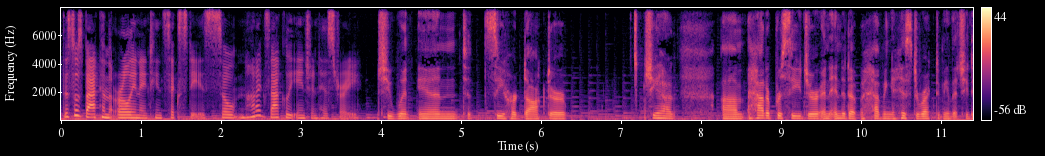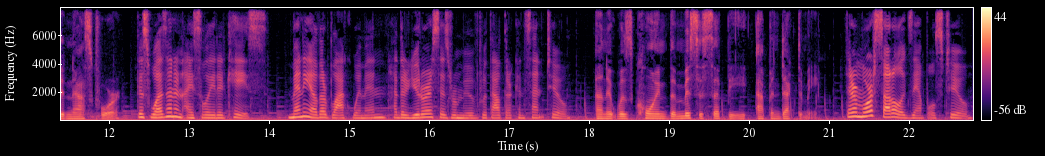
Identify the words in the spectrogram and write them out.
This was back in the early 1960s, so not exactly ancient history. She went in to see her doctor. She had um, had a procedure and ended up having a hysterectomy that she didn't ask for. This wasn't an isolated case. Many other black women had their uteruses removed without their consent, too and it was coined the Mississippi appendectomy. There are more subtle examples too,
